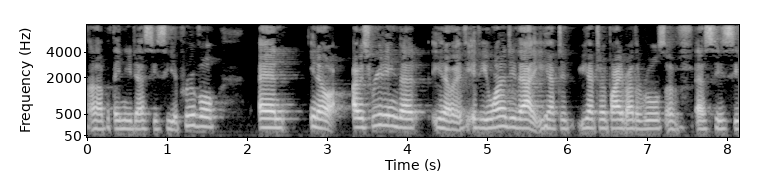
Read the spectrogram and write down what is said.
uh, but they need SEC approval. And you know, I was reading that you know if, if you want to do that, you have to you have to abide by the rules of SEC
